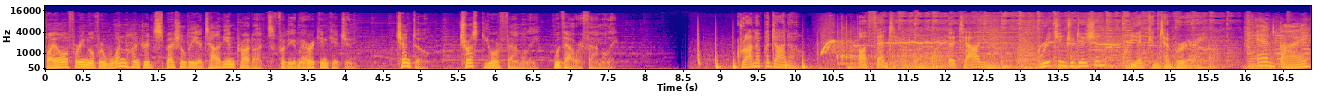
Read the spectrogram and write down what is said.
by offering over 100 specialty Italian products for the American kitchen. Cento, trust your family with our family. Grana Padano. Authentic. Italian. Rich in tradition, yet contemporary. and by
